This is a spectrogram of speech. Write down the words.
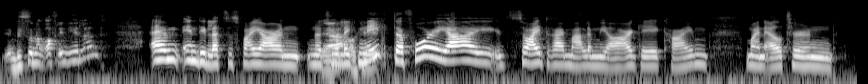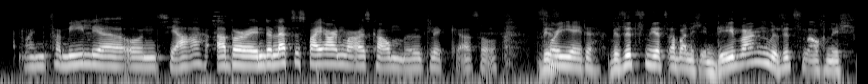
Bist du noch oft in Irland? Ähm, in den letzten zwei Jahren natürlich Ja, okay. nicht. Davor, ja, zwei, dreimal im Jahr gehe ich heim. Meine Eltern, meine Familie und ja, aber in den letzten zwei Jahren war es kaum möglich. Also für jede. Wir sitzen jetzt aber nicht in Dewangen, wir sitzen auch nicht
